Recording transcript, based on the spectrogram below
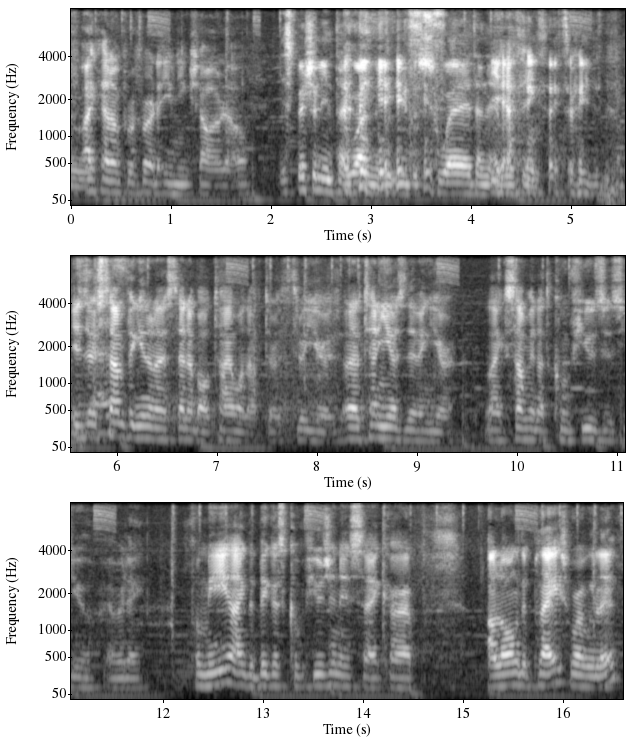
to, of, I kind of prefer the evening shower now. especially in Taiwan with, the sweat and Yeah, I everything. think so. It's really. Is there something you don't understand about Taiwan after three years, uh, ten years living here? Like something that confuses you every day? For me, like the biggest confusion is like uh, along the place where we live,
